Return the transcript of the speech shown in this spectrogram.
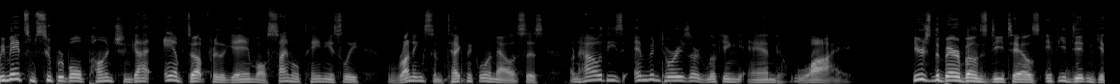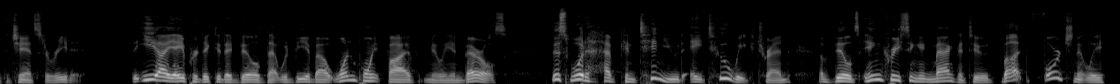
We made some Super Bowl punch and got amped up for the game while simultaneously running some technical analysis on how these inventories are looking and why. Here's the bare bones details if you didn't get the chance to read it. The EIA predicted a build that would be about 1.5 million barrels. This would have continued a two week trend of builds increasing in magnitude, but fortunately,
